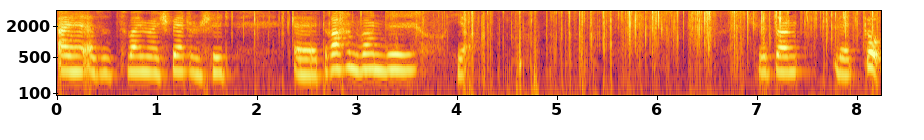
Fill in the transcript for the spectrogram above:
also zweimal Schwert und Schild äh, Drachenwandel. Ja. Ich würde sagen, let's go.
